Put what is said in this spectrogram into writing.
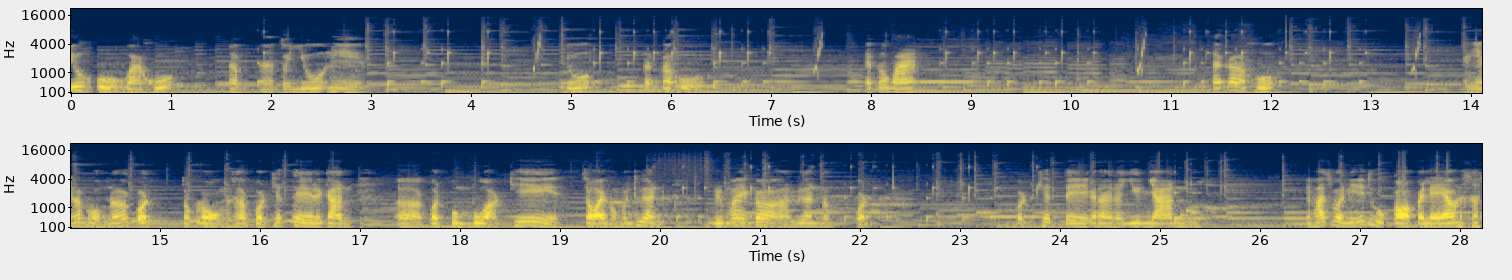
ยุอุวาคุครับตัวยุนี่ยุแล้วก็อุแล้วก็วะ แล้วก็คุอย่างนี้ครับผมแล้วก็กดตกลงนะครับ กดแคทเทโดยการเอ่อกดปุ่มบวกที่จอยของเพื่อนๆ หรือไม่ก็เลื่อนมากด กดแคทเตก็ได้นะยืนยันในพาสเวิร์ดนี้ได้ถูกกรอกไปแล้วนะครับ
